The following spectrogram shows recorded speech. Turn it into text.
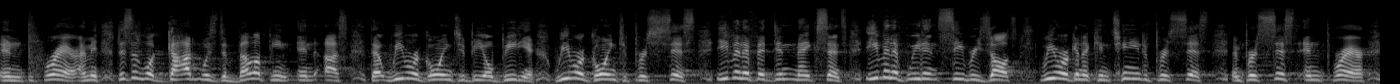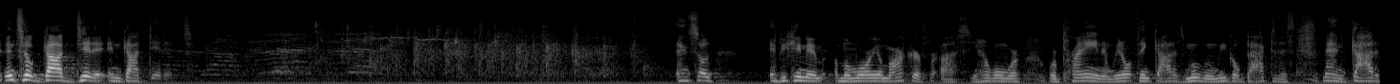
in prayer? I mean, this is what God was developing in us that we were going to be obedient. We were going to persist, even if it didn't make sense, even if we didn't see results. We were going to continue to persist and persist in prayer until God did it, and God did it. And so it became a, a, memorial marker for us. You know, when we're, we're praying and we don't think God is moving, we go back to this. Man, God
